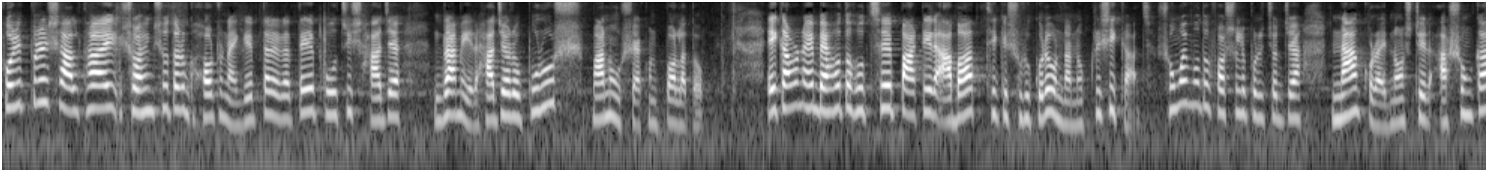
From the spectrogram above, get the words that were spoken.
ফরিদপুরের সালথায় সহিংসতার ঘটনায় গ্রেপ্তার এড়াতে পঁচিশ হাজার গ্রামের হাজারো পুরুষ, মানুষ এখন পলাতক। এই কারণে ব্যাহত হচ্ছে পাটের আবাদ থেকে শুরু করে অন্যান্য কৃষিকাজ। সময় মতো ফসলের পরিচর্যা না করায় নষ্টের আশঙ্কা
